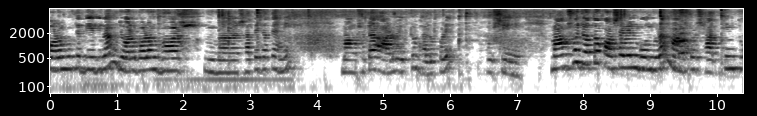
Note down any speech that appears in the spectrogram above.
গরম হতে দিয়ে দিলাম। জল গরম হওয়ার সাথে সাথে আমি মাংসটা আরও একটু ভালো করে কষিয়ে নিই। মাংস যত কষাবেন বন্ধুরা, মাংসর স্বাদ কিন্তু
